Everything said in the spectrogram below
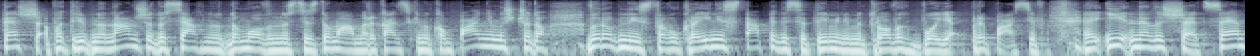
теж потрібно нам вже досягнути домовленості з двома американськими компаніями щодо виробництва в Україні 150 мм боєприпасів. І не лише це,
